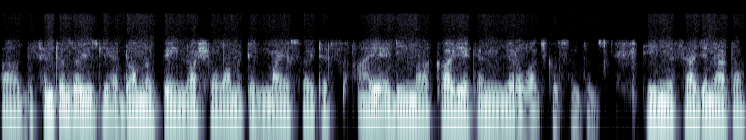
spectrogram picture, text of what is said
Uh, the symptoms are usually abdominal pain, nausea, vomiting, myositis, eye edema, cardiac and neurological symptoms. Taenia saginata,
